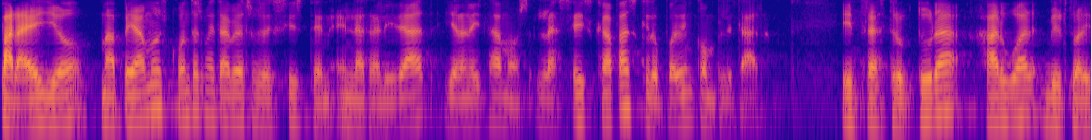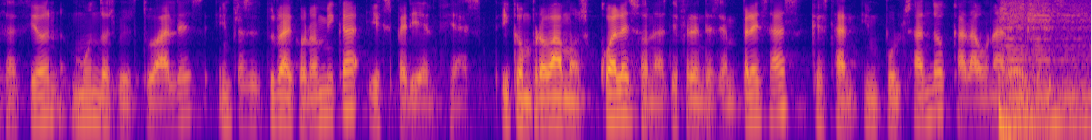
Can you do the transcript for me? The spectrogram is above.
Para ello, mapeamos cuántos metaversos existen en la realidad y analizamos las seis capas que lo pueden completar. Infraestructura, hardware, virtualización, mundos virtuales, infraestructura económica y experiencias. Y comprobamos cuáles son las diferentes empresas que están impulsando cada una de ellas.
